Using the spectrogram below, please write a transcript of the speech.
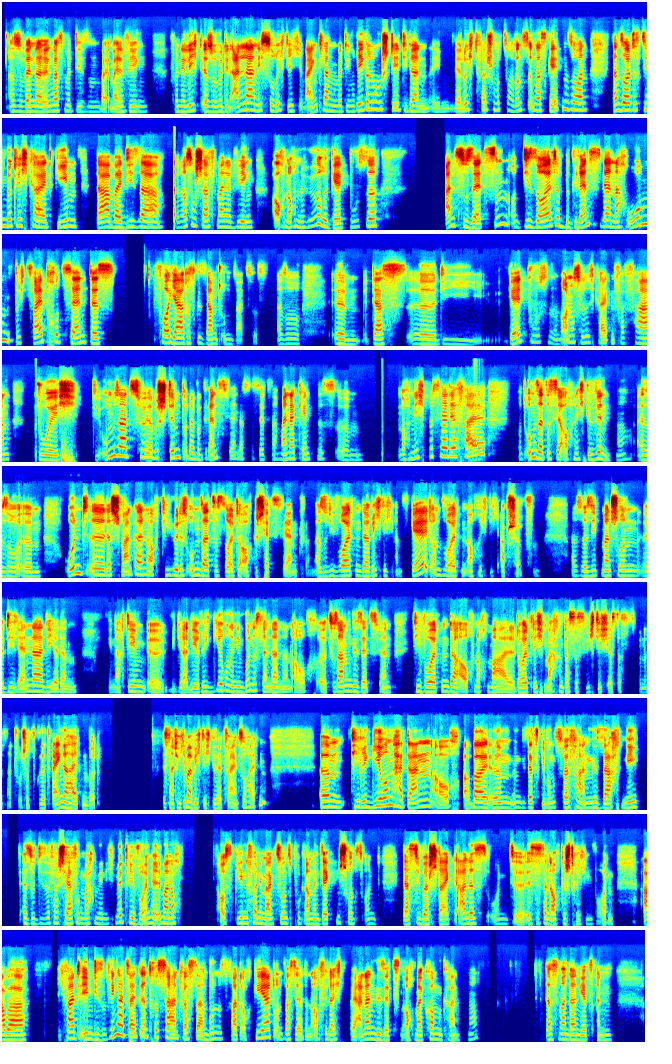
also wenn da irgendwas mit diesen, meinetwegen von den Licht, also mit den Anlagen nicht so richtig im Einklang mit den Regelungen steht, die dann eben der Lichtverschmutzung oder sonst irgendwas gelten sollen, dann sollte es die Möglichkeit geben, da bei dieser Genossenschaft meinetwegen auch noch eine höhere Geldbuße anzusetzen und die sollte begrenzt werden nach oben durch zwei Prozent des Vorjahresgesamtumsatzes. Also ähm, dass äh, die Geldbußen im Ordnungswidrigkeitenverfahren durch die Umsatzhöhe bestimmt oder begrenzt werden. Das ist jetzt nach meiner Kenntnis ähm, noch nicht bisher der Fall. Und Umsatz ist ja auch nicht Gewinn. Ne? Also ähm, und äh, das Schmankerl noch, die Höhe des Umsatzes sollte auch geschätzt werden können. Also die wollten da richtig ans Geld und wollten auch richtig abschöpfen. Also da sieht man schon äh, die Länder, die ja dann je nachdem, äh, wie ja die Regierungen in den Bundesländern dann auch äh, zusammengesetzt werden, die wollten da auch nochmal deutlich machen, dass es wichtig ist, dass das Bundesnaturschutzgesetz eingehalten wird. Ist natürlich immer wichtig, Gesetze einzuhalten. Ähm, die Regierung hat dann auch aber ähm, im Gesetzgebungsverfahren gesagt, nee, also diese Verschärfung machen wir nicht mit. Wir wollen ja immer noch ausgehen von dem Aktionsprogramm Insektenschutz und das übersteigt alles und äh, ist es dann auch gestrichen worden. Aber ich fand eben diesen Fingerzeig interessant, was da im Bundesrat auch gärt und was ja dann auch vielleicht bei anderen Gesetzen auch mal kommen kann. Ne? Dass man dann jetzt an,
